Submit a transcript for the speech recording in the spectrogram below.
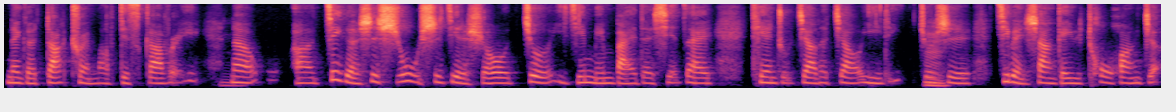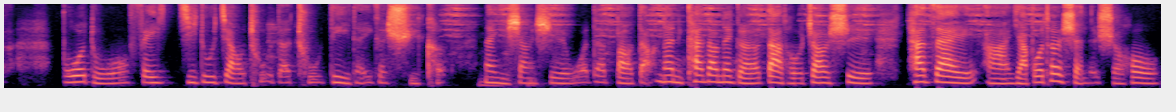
那个 Doctrine of Discovery。那啊，这个是十五世纪的时候就已经明白的写在天主教的教义里，就是基本上给予拓荒者剥夺非基督教徒的土地的一个许可。那以上是我的报道。那你看到那个大头照是他在啊亚伯特省的时候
